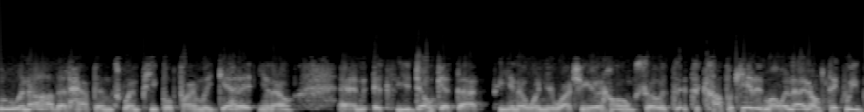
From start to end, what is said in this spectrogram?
ooh and ah that happens when people finally get it, you know, and it's you don't get that, you know, when you're watching it at home. So it's it's a complicated moment. I don't think we've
